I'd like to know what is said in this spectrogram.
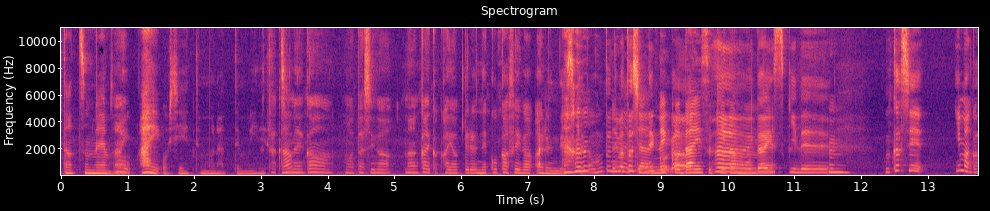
2つ目も、はい、はい、教えてもらってもいいですか？2つ目が私が何回か通ってる猫カフェがあるんですけど 本当に私猫が大好きだもんね、大好きで、うん、昔今が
